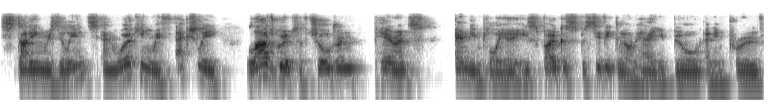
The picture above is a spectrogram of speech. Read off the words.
studying resilience and working with actually large groups of children, parents, and employees focused specifically on how you build and improve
